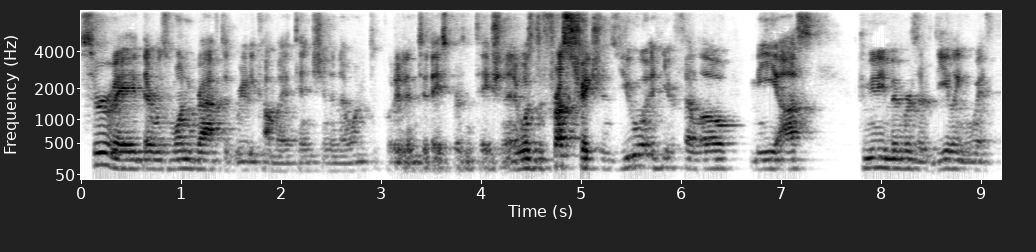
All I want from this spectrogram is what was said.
surveyed, there was one graph that really caught my attention, and I wanted to put it in today's presentation. And it was the frustrations you and your fellow, me, us, community members are dealing with.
